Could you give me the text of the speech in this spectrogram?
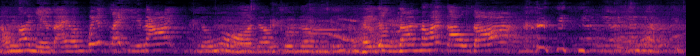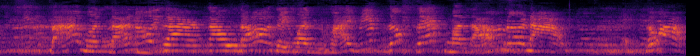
không nói nhiều tại không biết lấy gì nói. Đúng rồi đâu tôi đâu biết. Thì đừng nên nói câu đó. Đã mình đã nói ra câu đó thì mình phải biết gốc gác mình ở nơi nào. Đúng không?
